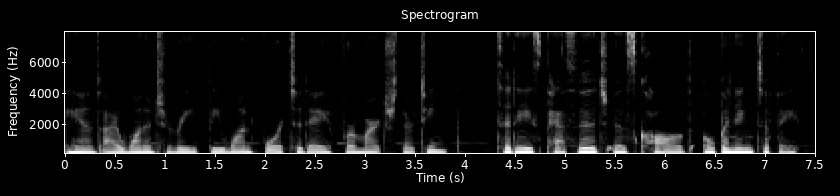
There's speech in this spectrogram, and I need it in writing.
And I wanted to read the one for today for March 13th. Today's passage is called Opening to Faith.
